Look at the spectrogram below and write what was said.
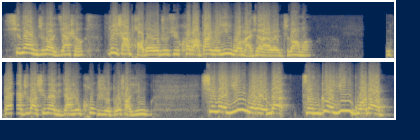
现在你知道李嘉诚为啥跑到欧洲去，快把半个英国买下来了？你知道吗？大家知道现在李嘉诚控制着多少英？现在英国人的整个英国的。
